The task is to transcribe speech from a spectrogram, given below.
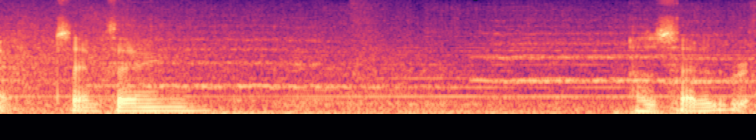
Okay, same thing. Other side of the room.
